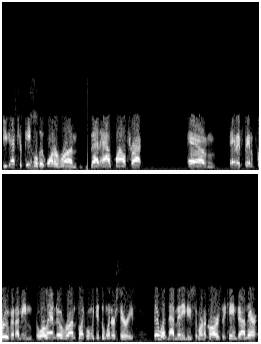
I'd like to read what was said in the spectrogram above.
you got your people that want to run that half mile track and and it's been proven. I mean Orlando runs like when we did the winter series. There wasn't that many New Smyrna cars that came down there.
